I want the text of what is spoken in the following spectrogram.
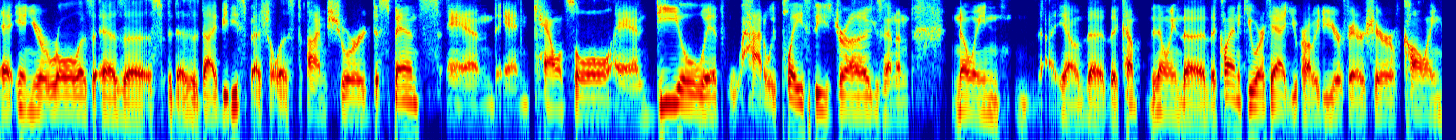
in your role as as a as a diabetes specialist, I'm sure dispense and and counsel and deal with how do we place these drugs, and knowing you know the the comp- knowing the the clinic you work at, you probably do your fair share of calling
